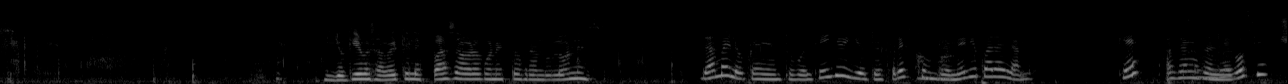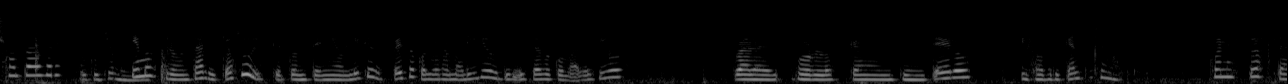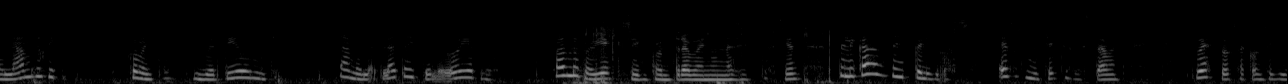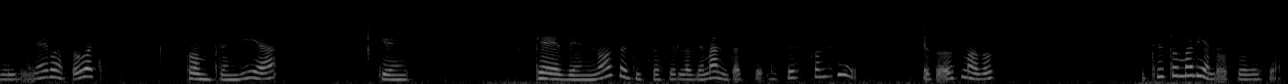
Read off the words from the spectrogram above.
Y yo quiero saber qué les pasa ahora con estos grandulones. Dame lo que hay en tu bolsillo y yo te ofrezco un remedio para el hambre. ¿Qué? ¿Hacemos el negocio, compadre? Escúchame. Y mostró un tarrito azul que contenía un líquido espeso color amarillo utilizado como adhesivo para, por los carpinteros y fabricantes de muebles. Con esto hasta el hambre se quita, comentó, divertido el muchacho. Dame la plata y te lo doy a probar. Pablo sabía que se encontraba en una situación delicada y peligrosa. Esos muchachos estaban dispuestos a conseguir el dinero a toda costa. Comprendía que, que de no satisfacer las demandas de los desconocidos, de todos modos, se tomarían lo que deseaban.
